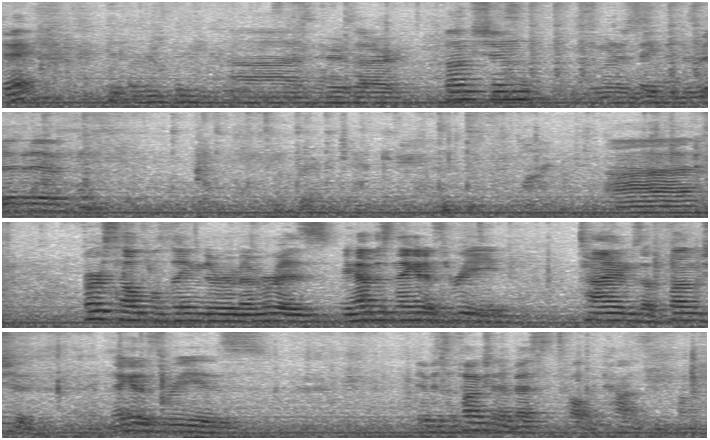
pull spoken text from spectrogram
Okay. Uh, so here's our function, we're gonna take the derivative. Uh, first helpful thing to remember is we have this negative three times a function. Negative three is, if it's a function at best, it's called a constant function.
